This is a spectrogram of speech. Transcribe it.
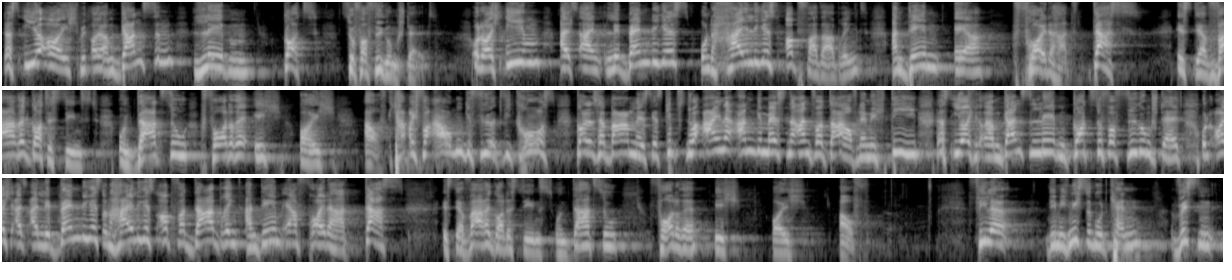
dass ihr euch mit eurem ganzen Leben Gott zur Verfügung stellt und euch ihm als ein lebendiges und heiliges Opfer darbringt, an dem er Freude hat. Das ist der wahre Gottesdienst und dazu fordere ich euch auf. Ich habe euch vor Augen geführt, wie groß Gottes Erbarmen ist. Jetzt gibt es nur eine angemessene Antwort darauf, nämlich die, dass ihr euch mit eurem ganzen Leben Gott zur Verfügung stellt und euch als ein lebendiges und heiliges Opfer darbringt, an dem er Freude hat. Das ist der wahre Gottesdienst und dazu fordere ich euch auf. Viele die mich nicht so gut kennen, wissen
